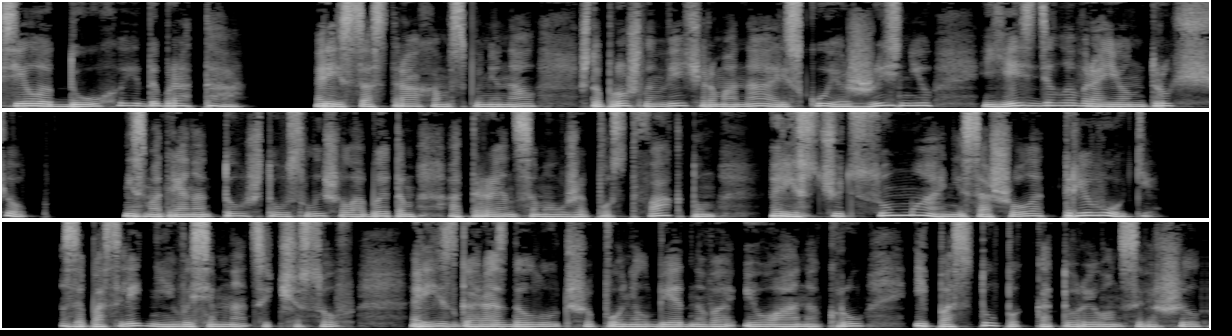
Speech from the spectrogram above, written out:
сила духа и доброта, Рис со страхом вспоминал, что прошлым вечером она, рискуя жизнью, ездила в район трущоб. Несмотря на то, что услышал об этом от Ренсома уже постфактум, Рис чуть с ума не сошел от тревоги. За последние 18 часов Рис гораздо лучше понял бедного Иоанна Кру и поступок, который он совершил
